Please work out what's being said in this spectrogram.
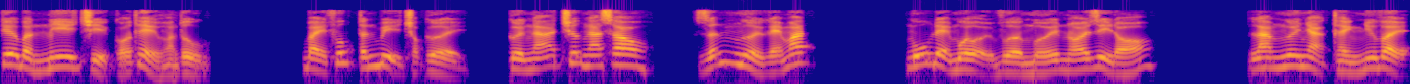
kia bần ni chỉ có thể hoàn tụ. Bảy phúc tấn bị chọc cười, cười ngã trước ngã sau, dẫn người ghé mắt. Ngũ đệ muội vừa mới nói gì đó. Làm ngươi nhạc thành như vậy.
